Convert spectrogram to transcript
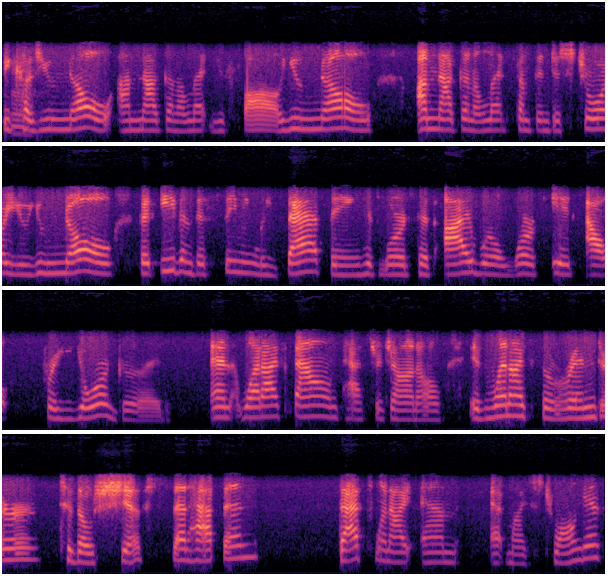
because mm. you know i'm not going to let you fall. You know I'm not going to let something destroy you. You know that even this seemingly bad thing, his word says, I will work it out for your good. And what I found, Pastor Jonno, is when I surrender to those shifts that happen, that's when I am at my strongest.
